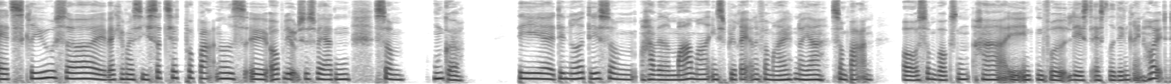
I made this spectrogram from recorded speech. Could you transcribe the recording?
at skrive så, øh, hvad kan man sige, så tæt på barnets øh, oplevelsesverden, som hun gør. Det, øh, det er noget af det, som har været meget, meget inspirerende for mig, når jeg som barn og som voksen har øh, enten fået læst Astrid Lindgren højt,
